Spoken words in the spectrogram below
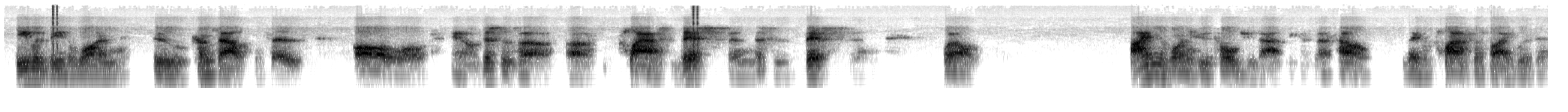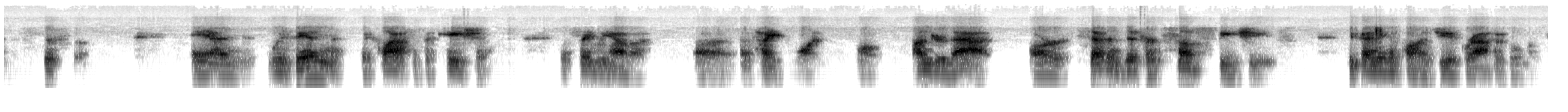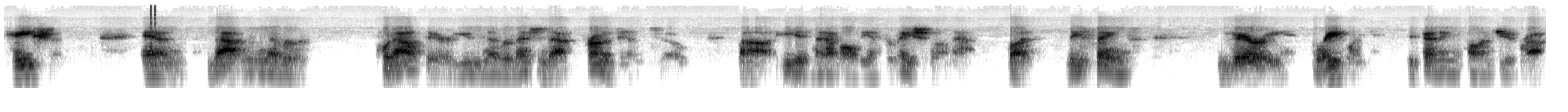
he would be the one who comes out and says, "Oh, well, you know, this is a, a class this, and this is this." And, well, I'm the one who told you that because that's how they were classified within. And within the classification, let's say we have a, a, type 1. Well, under that are seven different subspecies depending upon geographical location. And that was never put out there. You never mentioned that in front of him. So uh, he didn't have all the information on that. But these things vary greatly depending upon geographical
